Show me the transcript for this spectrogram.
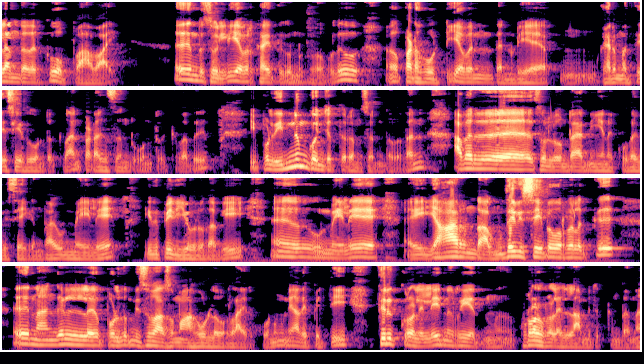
இழந்ததற்கு ஒப்பாவாய் என்று சொல்லி அவர் கதைத்து கொண்டிருக்கிற பொழுது படகோட்டி அவன் தன்னுடைய கருமத்தை கர்மத்தை செய்து கொண்டிருக்கிறான். படகு சென்று கொண்டிருக்கிறது. இப்பொழுது இன்னும் கொஞ்சம் தூரம் சென்றவுடன் அவர் சொல்லுகின்றார் நீ எனக்கு உதவி செய்கின்றாய். உண்மையிலே இது பெரிய ஒரு உதவி. உண்மையிலே யார் என்றால் உதவி செய்பவர்களுக்கு நாங்கள் எப்பொழுதும் விசுவாசமாக உள்ளவர்களாக இருக்கணும். நீ அதை பற்றி திருக்குறளிலே நிறைய குரல்கள் குறள்கள் எல்லாம் இருக்கின்றன.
